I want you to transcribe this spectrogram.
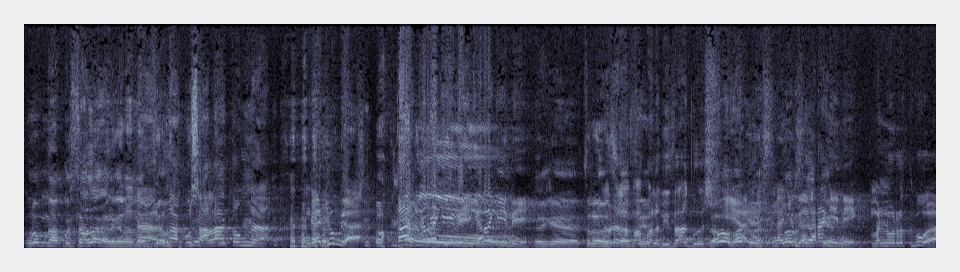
lu mengaku salah nggak dengan Nah, analisa? lu ngaku salah atau enggak? Enggak juga. karena gini, karena gini. Oke, terus. Ya udah gak apa-apa lebih bagus. Oh, Iya, bagus. enggak Bagus, juga karena gini, menurut gua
